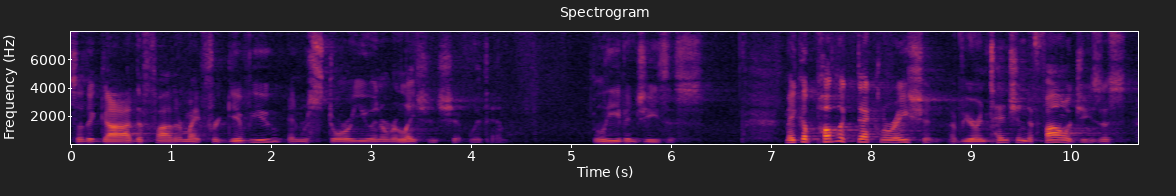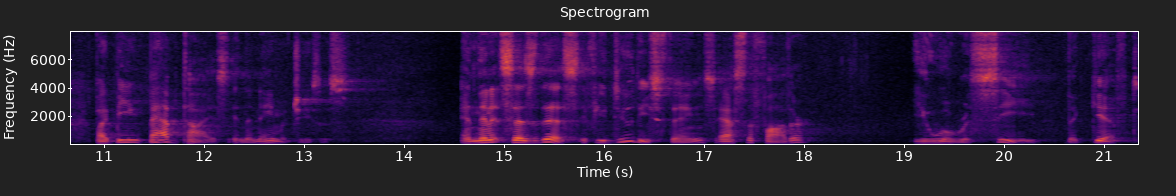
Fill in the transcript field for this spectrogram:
so that God the Father might forgive you and restore you in a relationship with Him. Believe in Jesus. Make a public declaration of your intention to follow Jesus by being baptized in the name of Jesus. And then it says this if you do these things, ask the Father, you will receive the gift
